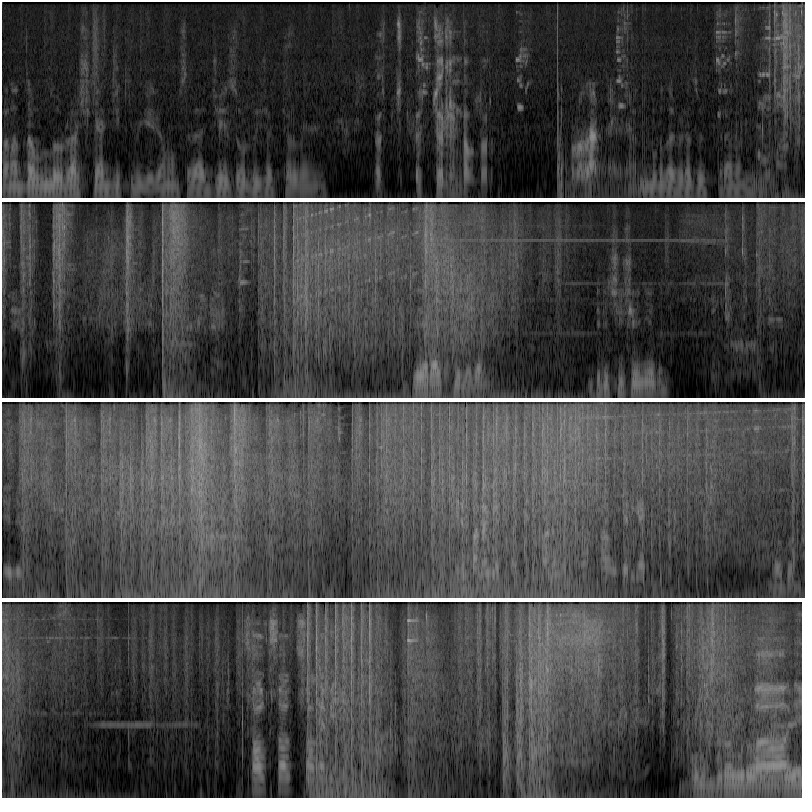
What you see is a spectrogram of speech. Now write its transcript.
Bana double rush gelecek gibi geliyor ama bu sefer C zorlayacaklar bence. Öt, öttürürüm davulları. Buralardayım. Ben burada biraz öttüremem gibi. C rush geliyor lan. Bir için şeyini yedim. Geliyor. Benim bana göster, benim bana göster. Tamam geri gel. Adamsın. Sol sol solda biri. Oğlum vura vura Aa, oradan Reyna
